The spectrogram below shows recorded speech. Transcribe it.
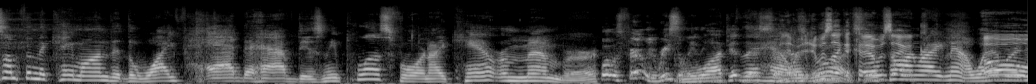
something that came on that the wife had to have Disney Plus for, and I can't remember Well, it was fairly recently. that what did the this, hell It was- it, it was like a- it was It's like a- on right now. Whatever it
